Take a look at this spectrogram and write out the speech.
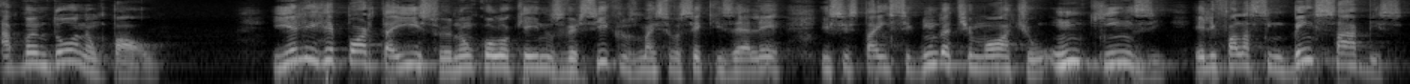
abandonam Paulo. E ele reporta isso, eu não coloquei nos versículos, mas se você quiser ler, isso está em 2 Timóteo 1,15. Ele fala assim: Bem sabes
